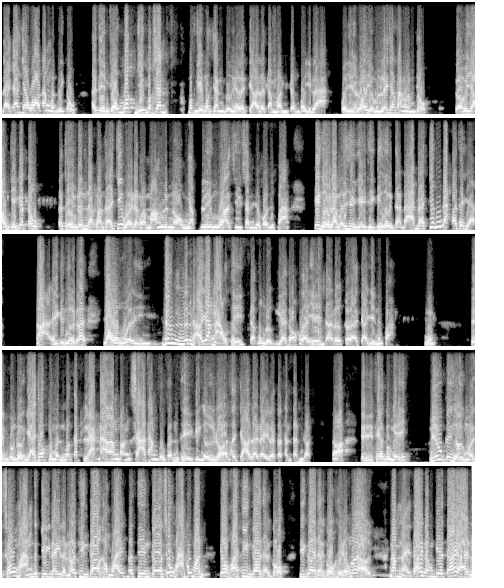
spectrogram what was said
đài cát xa qua thân mình tự chủ. Phải tìm chỗ bất diệt bất sanh. Bất diệt bất sanh có nghĩa là trở lại tâm mình không có gì lạ bởi vì đó giờ mình lấy sát thân làm chủ. Rồi bây giờ ông chỉ cách tu. Cái thiền định đặt làm thể, chiếu huệ đặt làm mạng, linh hồn, nhập, liên qua siêu sanh và khỏi nước bàn. Cái người làm y như vậy thì cái người ta đã đã chứng đắc ở thế gian. Đó, thì cái người đó giàu đứng nín thở giác nào thì ta cũng được giải thoát. Lại vì người ta được là trở về nước bàn. Ừ. tìm con đường giải thoát cho mình bằng cách lạc đạo bằng xả thân tu tỉnh thì cái người đó ta trở lại đây là ta thanh tịnh rồi. Đó, thì theo tôi nghĩ nếu cái người mà số mạng biết chi đây là nói thiên cơ không phải nói thiên cơ số mạng của mình chứ không phải thiên cơ thời cuộc. Thiên cơ thời cuộc thì ông nói ờ năm này tới năm kia tới à,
